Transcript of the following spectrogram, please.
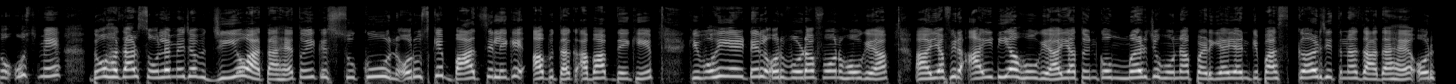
तो उसमें 2016 में जब जियो आता है तो एक सुकून और उसके बाद से लेके अब तक अब आप देखिए कि वही एयरटेल और वोडाफोन हो गया आ, या फिर आइडिया हो गया या तो इनको मर्ज होना पड़ गया या इनके पास कर्ज इतना ज़्यादा है और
